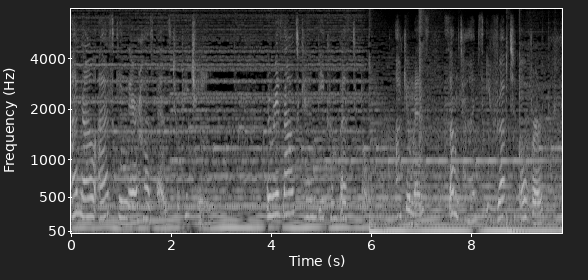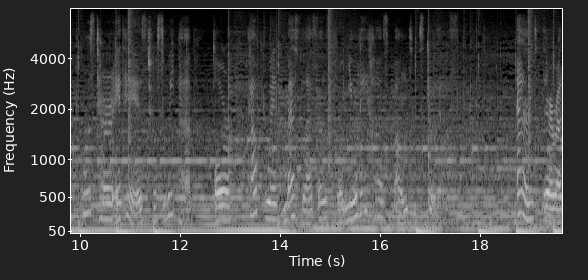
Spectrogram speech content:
are now asking their husbands to pitch in. The result can be combustible. Arguments sometimes erupt over whose turn it is to sweep up or help with math lessons for newly housebound students. And there are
